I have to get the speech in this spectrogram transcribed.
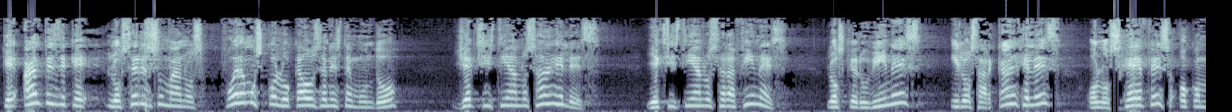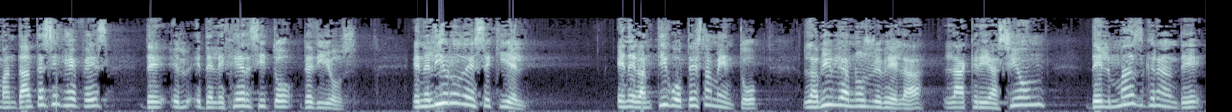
que antes de que los seres humanos fuéramos colocados en este mundo, ya existían los ángeles y existían los serafines, los querubines y los arcángeles o los jefes o comandantes y jefes del ejército de Dios. En el libro de Ezequiel, en el Antiguo Testamento, la Biblia nos revela la creación del más grande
